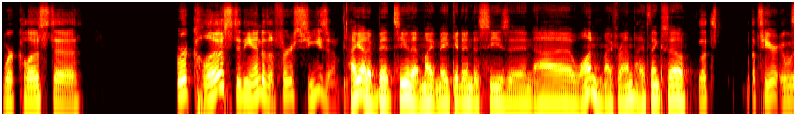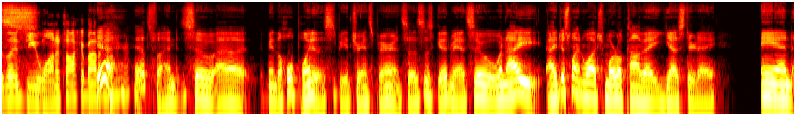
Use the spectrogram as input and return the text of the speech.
we're close to we're close to the end of the first season. I got a bit too that might make it into season uh 1, my friend. I think so. Let's let's hear do you want to talk about yeah, it? Yeah, that's fine. So uh I mean the whole point of this is being transparent. So this is good, man. So when I I just went and watched Mortal Kombat yesterday and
